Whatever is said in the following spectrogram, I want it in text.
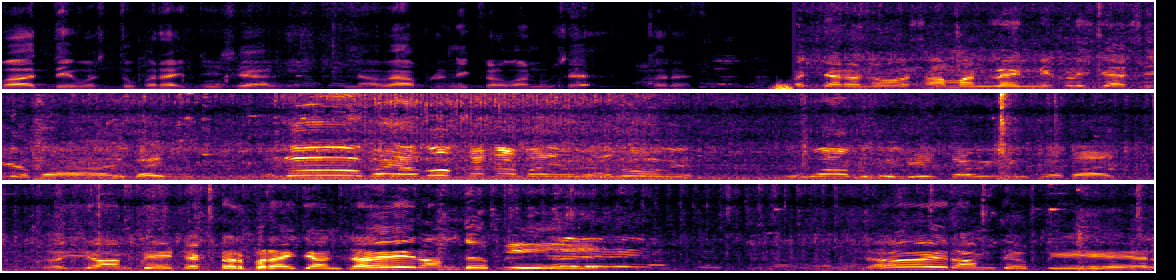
બધી વસ્તુ ભરાઈ ગઈ છે. અને હવે આપણે નીકળવાનું છે ઘરે. અત્યારે જો સામાન લઈને નીકળી ગયા છીએ. ભાઈ ભાઈ હલો ભાઈ, હલો, કાના ભાઈ હલો હવે. જય આમ બે ટ્રેક્ટર ભરાઈ ગયા જય રામદેવ પીર. જય રામદેવ પીર.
